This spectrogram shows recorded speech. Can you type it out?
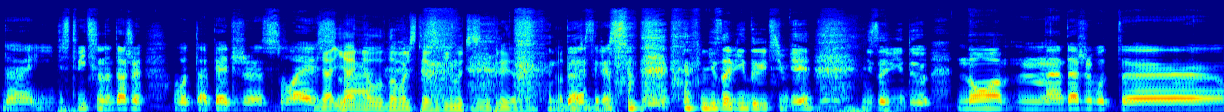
да, и действительно даже вот опять же ссылаясь Я, на... я имел удовольствие взглянуть изнутри. Да, серьезно, не завидую тебе, не завидую. Но даже вот э,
